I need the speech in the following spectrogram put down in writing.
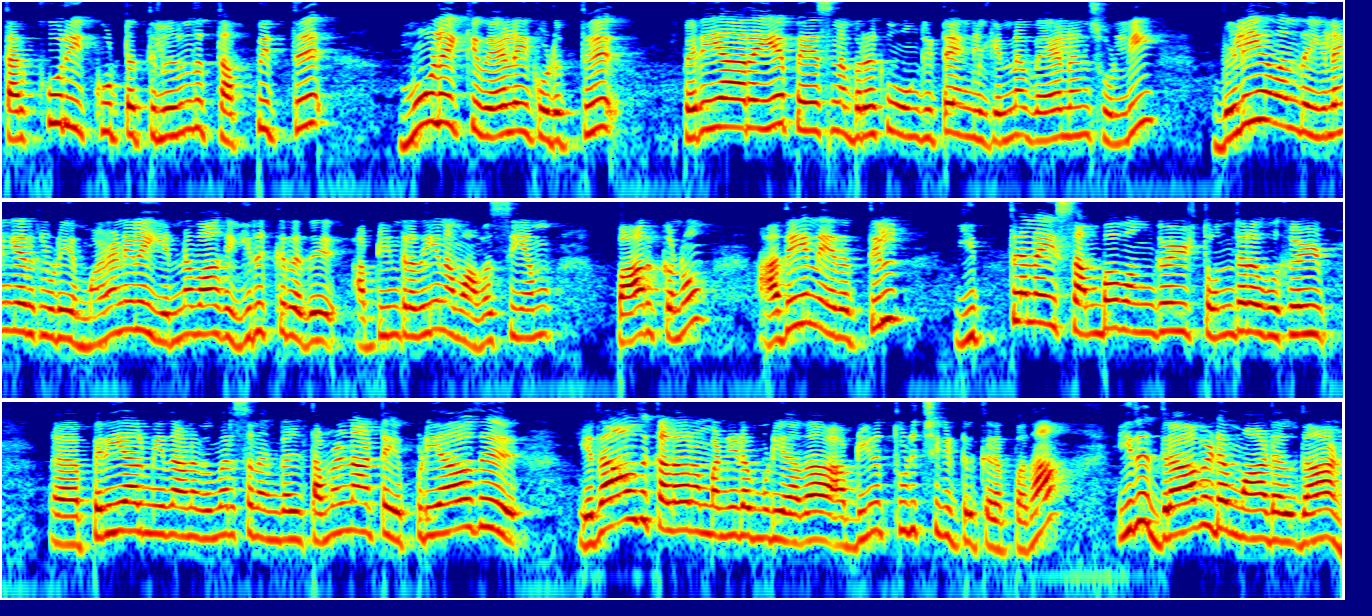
தற்கூரி கூட்டத்திலிருந்து தப்பித்து மூளைக்கு வேலை கொடுத்து பெரியாரையே பேசின பிறகு உங்ககிட்ட எங்களுக்கு என்ன வேலைன்னு சொல்லி வெளியே வந்த இளைஞர்களுடைய மனநிலை என்னவாக இருக்கிறது அப்படின்றதையும் நம்ம அவசியம் பார்க்கணும். அதே நேரத்தில் இத்தனை சம்பவங்கள் தொந்தரவுகள் பெரியார் மீதான விமர்சனங்கள் தமிழ்நாட்டை எப்படியாவது ஏதாவது கலவரம் பண்ணிட முடியாதா அப்படின்னு துடிச்சிக்கிட்டு இருக்கிறப்ப தான் இது திராவிட மாடல் தான்.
